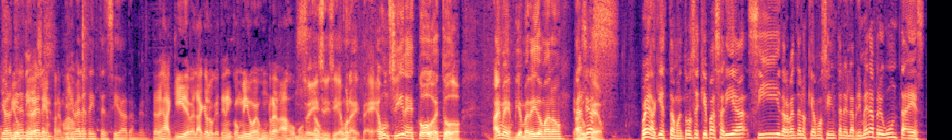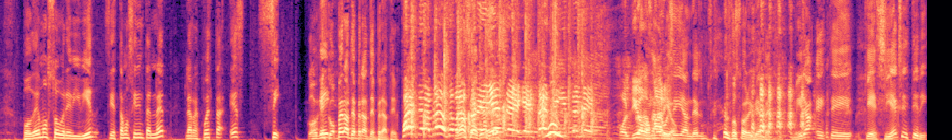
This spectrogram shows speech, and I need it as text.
Y ahora Sí, tiene ustedes niveles. siempre, mano. niveles de intensidad también. Ustedes aquí, de verdad que lo que tienen conmigo es un relajo. Sí, montado. sí, sí, es, una- es un cine, es todo, es todo. Jaime, bienvenido, mano, al juqueo. Gracias. Pues aquí estamos. Entonces, ¿qué pasaría si de repente nos quedamos sin internet? La primera pregunta es, ¿podemos sobrevivir si estamos sin internet? La respuesta es sí. ¿Ok? Eh, Espérate, espérate, espérate. ¡Fuerte aplauso para los sobrevivientes que están sin internet! Por Dios, don Mario. y Yandel, los sobrevivientes. Mira, este, que sí existiría,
